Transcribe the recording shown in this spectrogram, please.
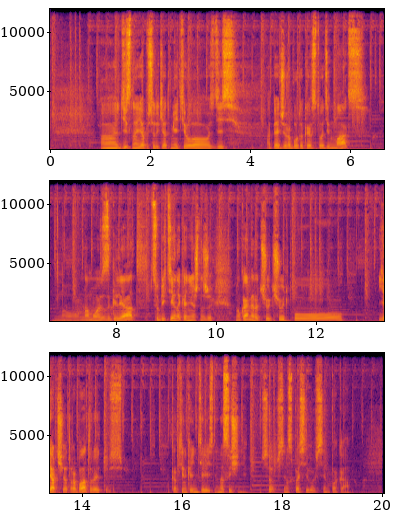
А, единственное, я бы все-таки отметил здесь, опять же, работу KF-101 Max. Но, на мой взгляд, субъективно, конечно же, но камера чуть-чуть по ярче отрабатывает, то есть картинка интереснее, насыщеннее. Все, всем спасибо, всем пока.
